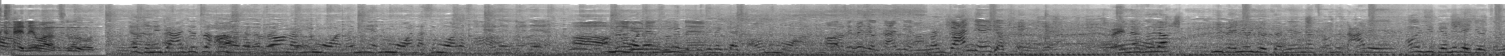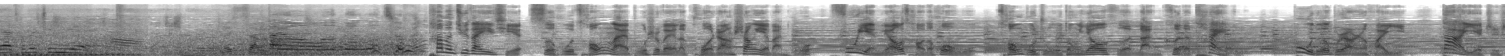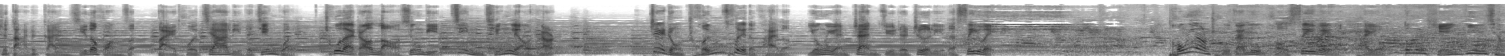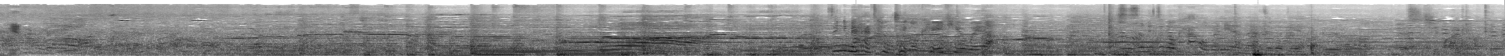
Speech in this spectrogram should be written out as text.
看的哇，这个。我跟你讲，就是好来了，知道了，你磨了，你你磨了是磨了是对的对的。啊。没磨了，你也不给你改造的磨。啊，这边就干的，那干的就便宜的。对，那个呀，一边有油挣的，那厂子大的，哦，一边没得油挣的，抽的钱的。啊。哎呦，我我我抽。他们聚在一起，似乎从来不是为了扩张商业版图，敷衍潦草的货物，从不主动吆喝揽客的态度，不得不让人怀疑。大爷只是打着赶集的幌子，摆脱家里的监管，出来找老兄弟尽情聊天这种纯粹的快乐，永远占据着这里的 C 位。同样处在路口 C 位的，还有东田音响店。哇，这里面还藏起个 KTV 啊！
